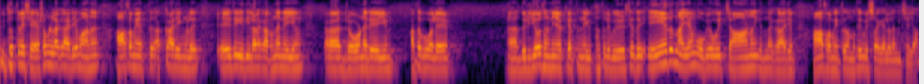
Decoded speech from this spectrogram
യുദ്ധത്തിന് ശേഷമുള്ള കാര്യമാണ്. ആ സമയത്ത് അക്കാര്യങ്ങൾ ഏത് രീതിയിലാണ് കർണനെയും ദ്രോണരെയും അതുപോലെ ദുര്യോധനനെയൊക്കെ തന്നെ യുദ്ധത്തിൽ വീഴ്ത്തിയത് ഏത് നയം ഉപയോഗിച്ചാണ് എന്ന കാര്യം ആ സമയത്ത് നമുക്ക് വിശകലനം ചെയ്യാം.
